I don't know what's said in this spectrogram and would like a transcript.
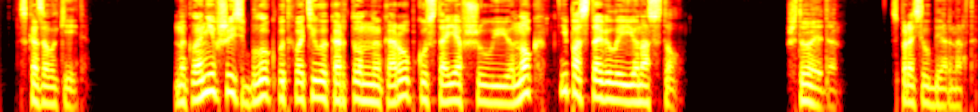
— сказала Кейт. Наклонившись, Блок подхватила картонную коробку, стоявшую у ее ног, и поставила ее на стол. «Что это?» — спросил Бернард.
